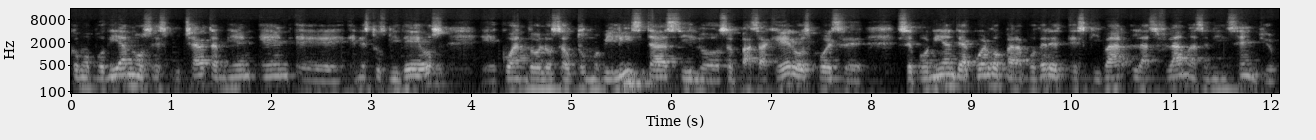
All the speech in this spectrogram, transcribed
como podíamos escuchar también en, eh, en estos videos, eh, cuando los automovilistas y los pasajeros pues eh, se ponían de acuerdo para poder esquivar las flamas del incendio.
